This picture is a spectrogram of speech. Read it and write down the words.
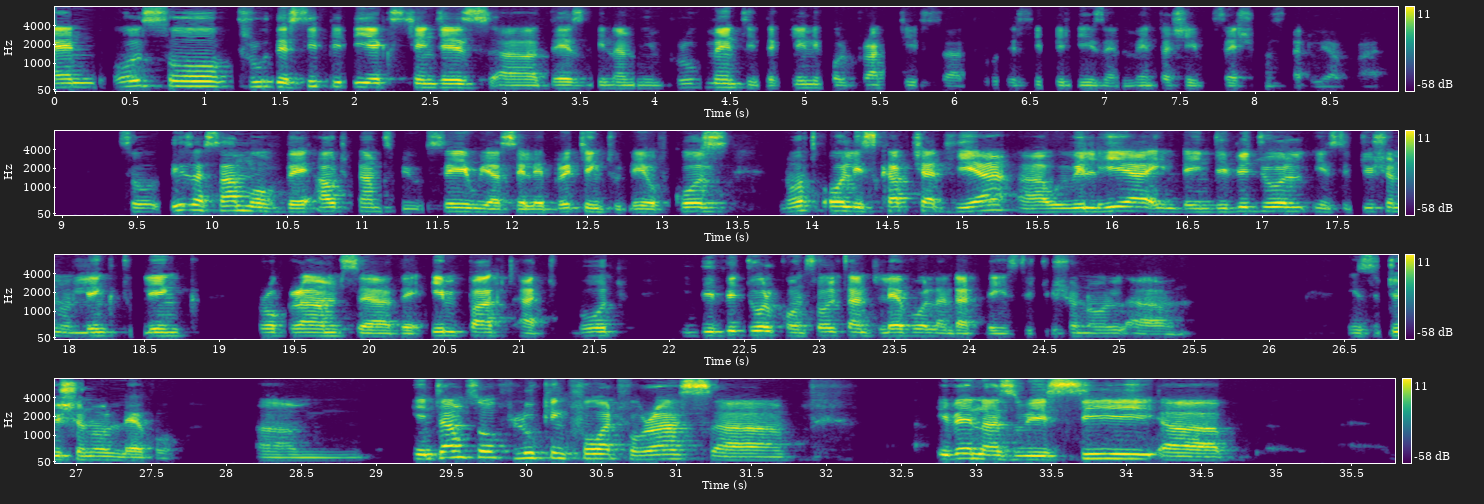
And also through the CPD exchanges, uh, there's been an improvement in the clinical practice uh, through the CPDs and mentorship sessions that we have had. So these are some of the outcomes we say we are celebrating today. Of course, not all is captured here. Uh, we will hear in the individual institutional link to link programs, uh, the impact at both individual consultant level and at the institutional um, institutional level. Um, in terms of looking forward for us, uh, even as we see uh,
